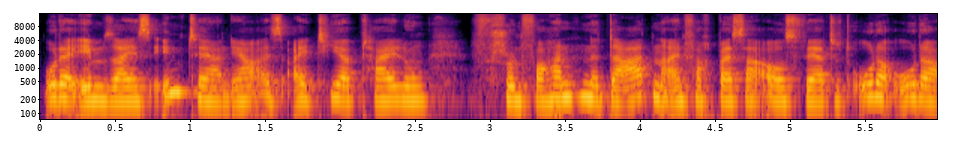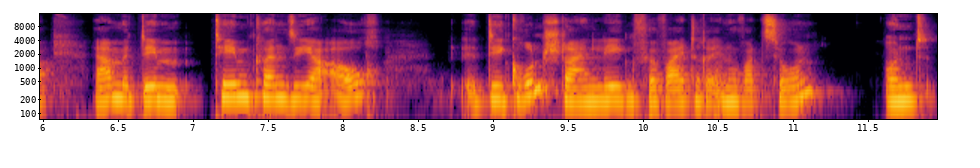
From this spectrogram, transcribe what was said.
oder eben sei es intern, ja, als IT-Abteilung schon vorhandene Daten einfach besser auswertet oder oder, ja, mit dem Themen können Sie ja auch die Grundstein legen für weitere Innovationen. Und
